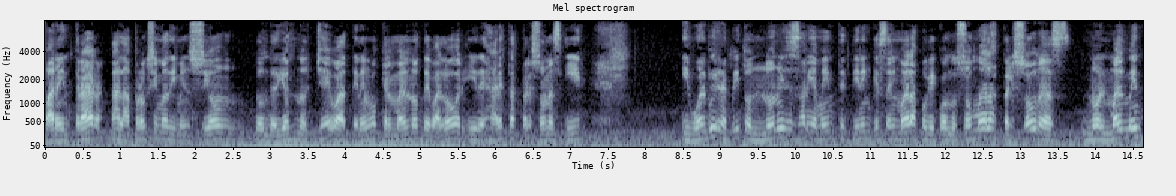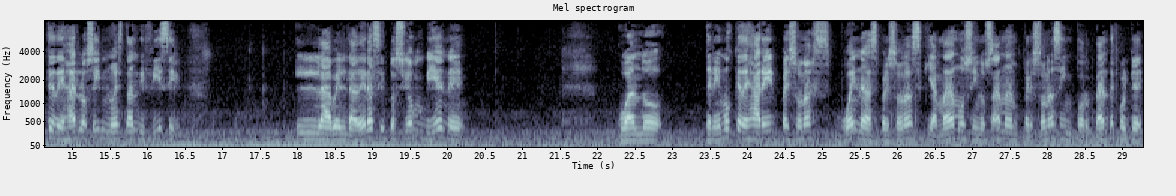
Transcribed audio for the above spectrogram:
para entrar a la próxima dimensión donde Dios nos lleva, tenemos que armarnos de valor y dejar a estas personas ir. Y vuelvo y repito, no necesariamente tienen que ser malas, porque cuando son malas personas, normalmente dejarlos ir no es tan difícil la verdadera situación viene cuando tenemos que dejar ir personas buenas, personas que amamos y nos aman, personas importantes, porque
